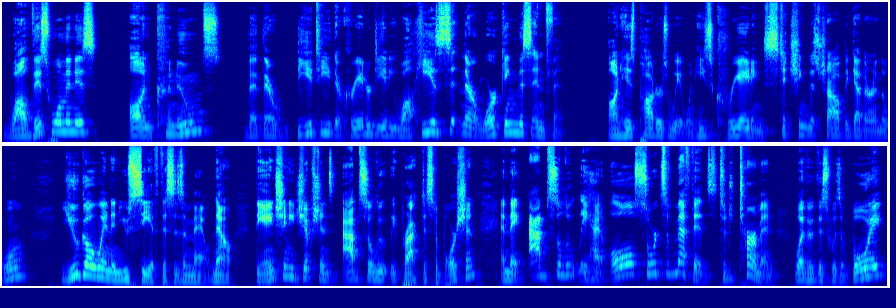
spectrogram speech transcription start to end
while this woman is on Khnum's, that their deity, their creator deity, while he is sitting there working this infant on his potter's wheel, when he's creating, stitching this child together in the womb, you go in and you see if this is a male. Now, the ancient Egyptians absolutely practiced abortion, and they absolutely had all sorts of methods to determine whether this was a boy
